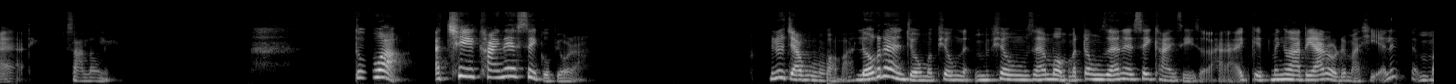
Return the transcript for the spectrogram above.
အဲ့ဒါဒီစာလုံးလေး तू ကအခြေခိုင်တဲ့စိတ်ကိုပြောတာမင်းတို့ကြားဖို့ပါမှာလောကဒဏ်ကြုံမဖြုံနဲ့မဖြုံစမ်းပေါ့မတုံစမ်းတဲ့စိတ်ခိုင်စီဆိုတာဟာအဲ့မင်္ဂလာတရားတော်တွေမှာရှိရလေအမ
